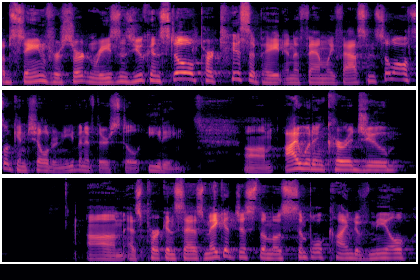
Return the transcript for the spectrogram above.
abstain for certain reasons, you can still participate in a family fast, and so also can children, even if they're still eating. Um, I would encourage you, um, as Perkins says, make it just the most simple kind of meal.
